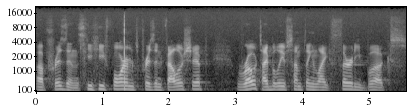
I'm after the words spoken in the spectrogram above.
uh, prisons. He, he formed Prison Fellowship, wrote, I believe, something like 30 books.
